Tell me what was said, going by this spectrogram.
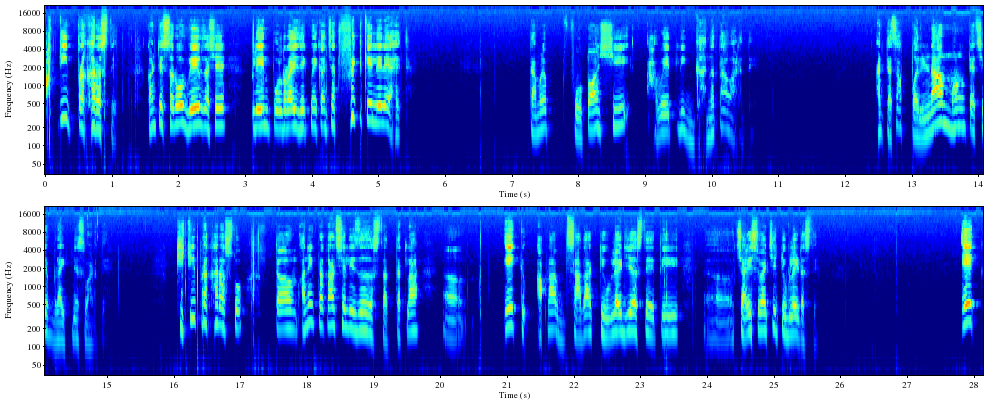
अति प्रखर असते. कारण ते सर्व वेव्ज असे प्लेन पोलराईज एकमेकांच्यात फिट केलेले आहेत. त्यामुळे फोटॉन्सची हवेतली घनता वाढते. आणि त्याचा परिणाम म्हणून त्याचे ब्राईटनेस वाढते. किती प्रखर असतो? तर अनेक प्रकारचे लेझर्स असतात. त्यातला एक आपला साधा ट्यूबलाईट जी असते ती चाळीस वॅटची ट्यूबलाईट असते. एक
